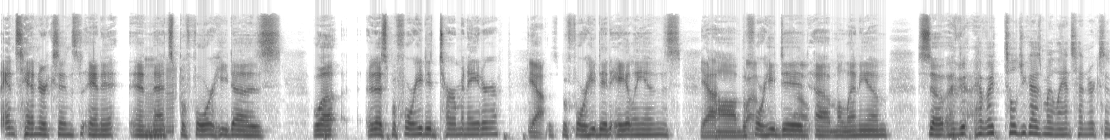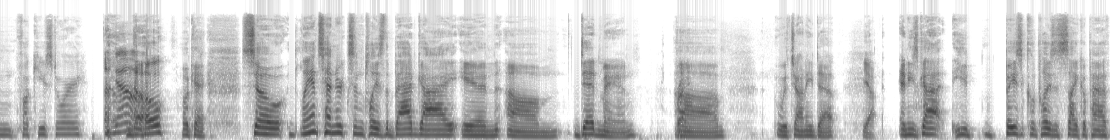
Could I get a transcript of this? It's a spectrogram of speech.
Lance Henriksen's in it, and that's before he does well. That's before he did Terminator. Yeah. It's before he did Aliens. Yeah. Um, before Wow. he did Wow. uh, Millennium. So have you, have I told you guys my Lance Henriksen fuck you story? No. No. Okay, so Lance Henriksen plays the bad guy in um, Dead Man, Right. um, with Johnny Depp, Yeah. and he's got he basically plays a psychopath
